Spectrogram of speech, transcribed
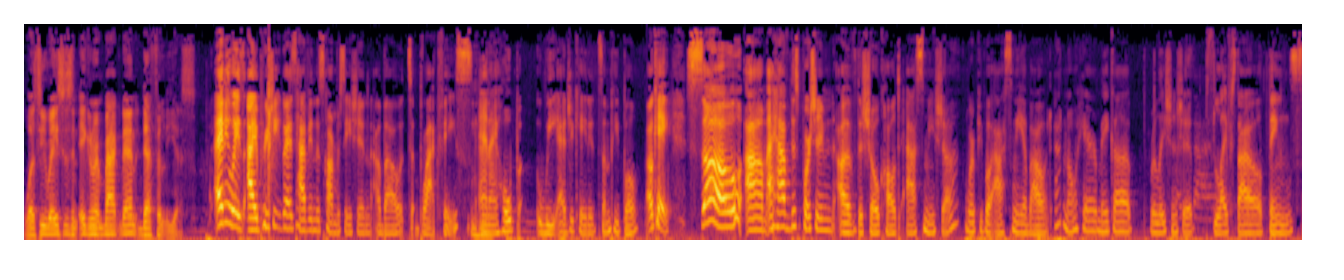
Was he racist and ignorant back then? Definitely yes. Anyways, I appreciate you guys having this conversation about blackface, Mm-hmm. and I hope we educated some people. Okay, so um, I have this portion of the show called Ask Mesha, where people ask me about I don't know hair, makeup, relationships, lifestyle things.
